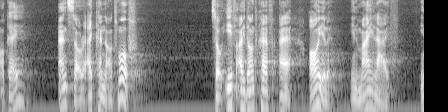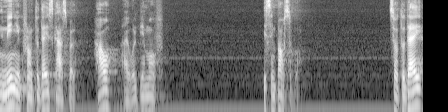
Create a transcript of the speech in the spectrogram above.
Okay? And sorry, I cannot move. So if I don't have uh, oil in my life, in meaning from today's gospel, how I will be moved? It's impossible. So today,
